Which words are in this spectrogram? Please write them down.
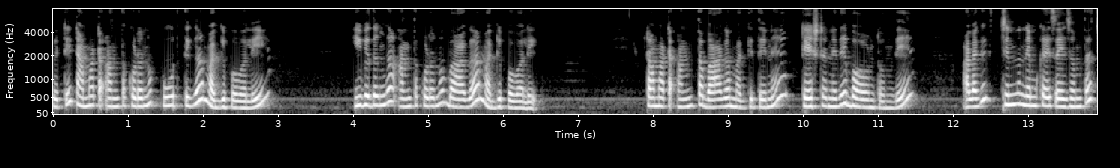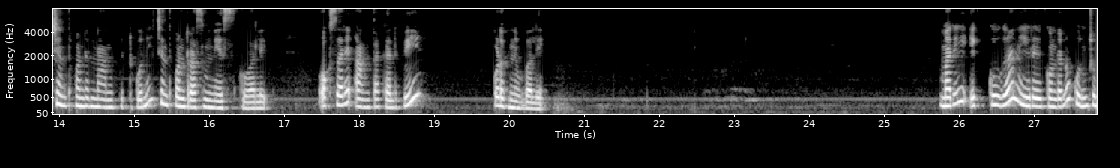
పెట్టి టమాటా అంతా కూడాను పూర్తిగా మగ్గిపోవాలి. ఈ విధంగా అంత కూడాను బాగా మగ్గిపోవాలి. టమాటా అంత బాగా మగ్గితేనే టేస్ట్ అనేది బాగుంటుంది. అలాగే చిన్న నిమ్మకాయ సైజ్ అంతా చింతపండుని నానబెట్టుకొని చింతపండు రసం వేసుకోవాలి. ఒకసారి అంతా కలిపి ఉడకనివ్వాలి. మరి ఎక్కువగా నీరు వేయకుండాను కొంచెం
